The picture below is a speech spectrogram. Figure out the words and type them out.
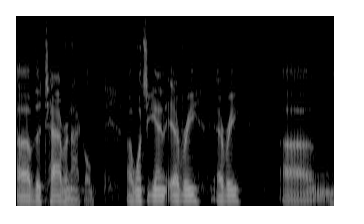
of the tabernacle. Uh, once again, every every um,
